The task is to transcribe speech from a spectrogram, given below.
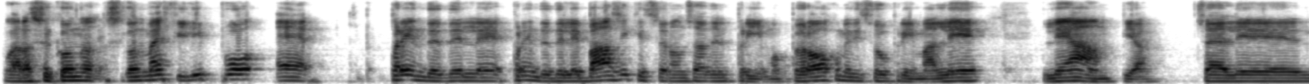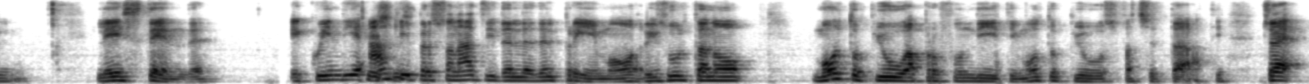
Guarda, secondo, secondo me Filippo è- prende, delle, prende delle basi che c'erano già nel primo, però come dicevo prima, le, le ampia, cioè le, le estende. E quindi Sì, anche sì, i personaggi del, del primo risultano molto più approfonditi, molto più sfaccettati. Cioè,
